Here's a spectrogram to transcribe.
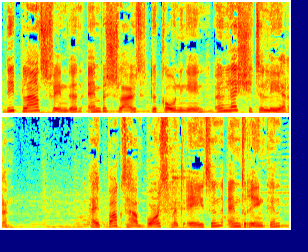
die plaatsvinden en besluit de koningin een lesje te leren. Hij pakt haar bord met eten en drinken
